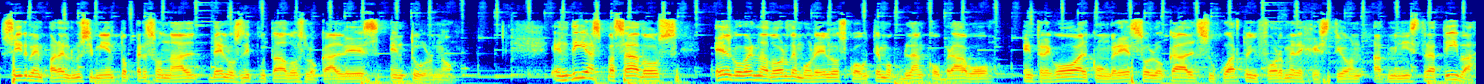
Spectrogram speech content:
sirven para el lucimiento personal de los diputados locales en turno. En días pasados, el gobernador de Morelos, Cuauhtémoc Blanco Bravo, entregó al Congreso local su cuarto informe de gestión administrativa.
